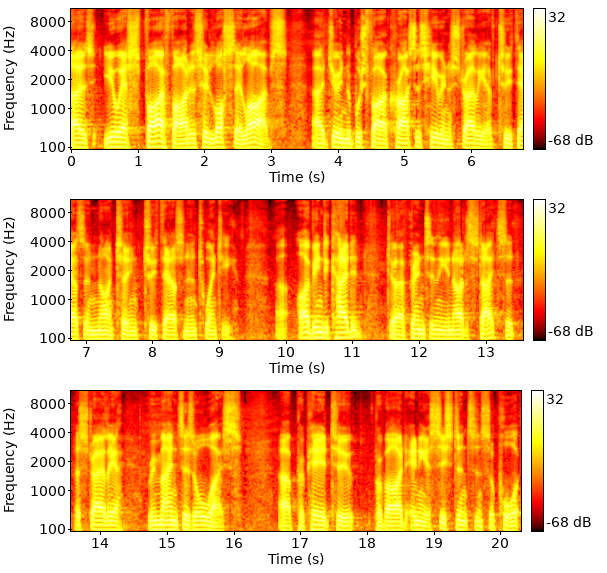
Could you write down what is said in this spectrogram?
those US firefighters who lost their lives uh, during the bushfire crisis here in Australia of 2019-2020. Uh, I've indicated to our friends in the United States that Australia remains as always uh, prepared to provide any assistance and support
